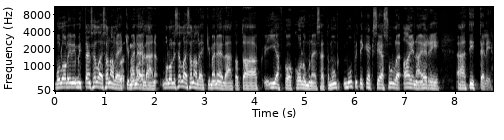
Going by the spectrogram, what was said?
Mulla oli nimittäin sellainen sanaleikki meneillään, mulla oli sellainen sanaleikki meneillään tota IFK-kolumneissa, että mun, mun piti keksiä sulle aina eri ää, titteli.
